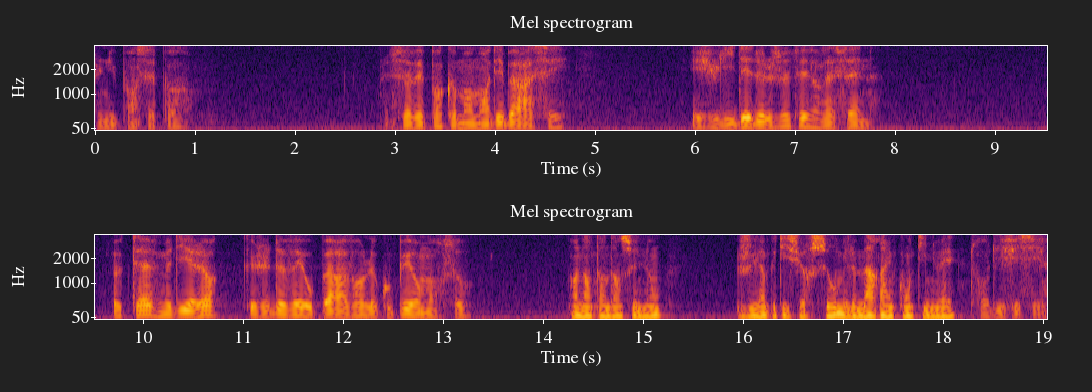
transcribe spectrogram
Je n'y pensais pas. Je ne savais pas comment m'en débarrasser, et j'eus l'idée de le jeter dans la Seine. Octave me dit alors que je devais auparavant le couper en morceaux. En entendant ce nom, J'eus un petit sursaut, mais le marin continuait. Trop difficile.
